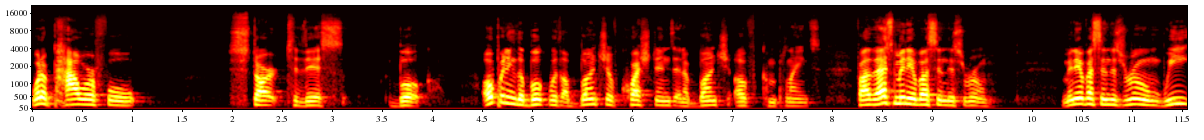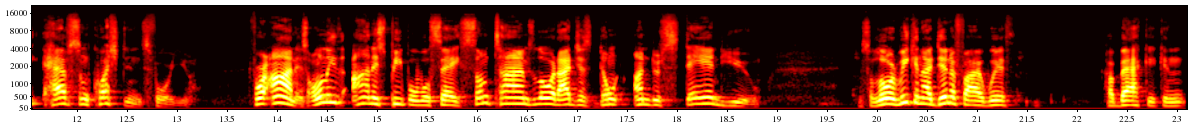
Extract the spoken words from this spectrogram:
What a powerful start to this book opening the book with a bunch of questions and a bunch of complaints. Father, that's many of us in this room. Many of us in this room, we have some questions for you. If we're honest, only honest people will say, Sometimes, Lord, I just don't understand you. So, Lord, we can identify with Habakkuk. And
